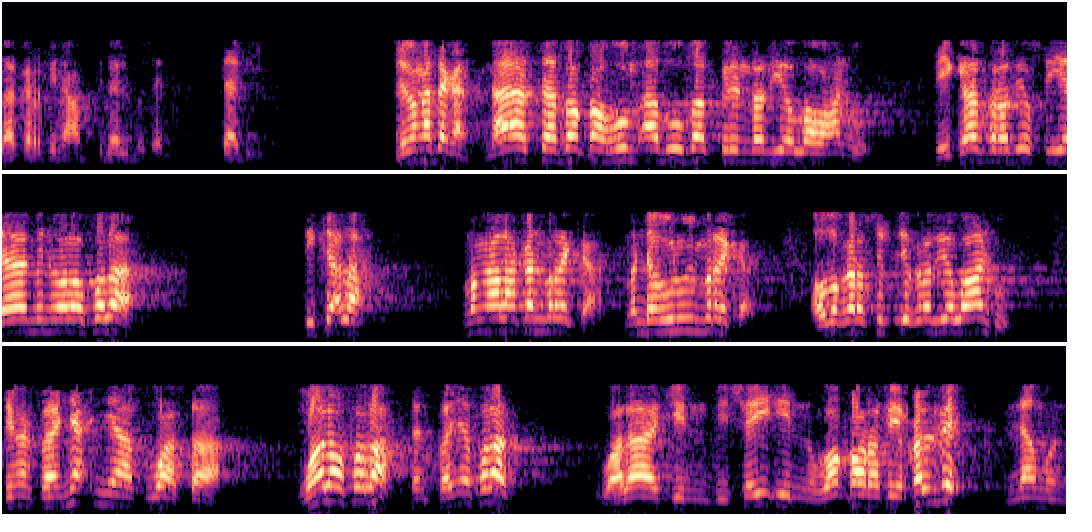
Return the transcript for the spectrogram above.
Bakar bin Abdullah Al-Muzani. Tabi'i. Beliau mengatakan, "Ma sabaqahum Abu Bakr radhiyallahu anhu fi kasrati siyamin wala salah." Tidaklah mengalahkan mereka, mendahului mereka. Abu Bakar Siddiq radhiyallahu anhu dengan banyaknya puasa, wala salah dan banyak salat walakin bi syai'in waqara fi qalbih namun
